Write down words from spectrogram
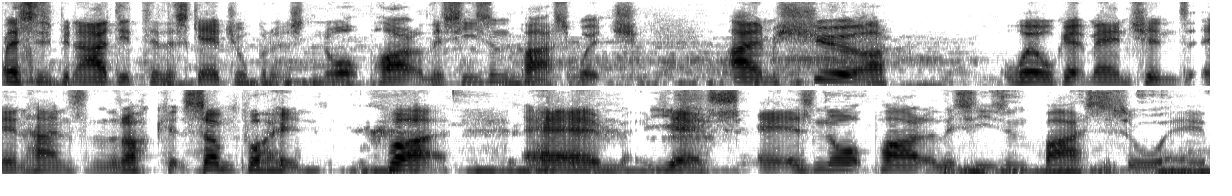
this has been added to the schedule, but it's not part of the season pass, which I'm sure will get mentioned in Hands in the Rock at some point. But um, yes, it is not part of the season pass. So, if,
